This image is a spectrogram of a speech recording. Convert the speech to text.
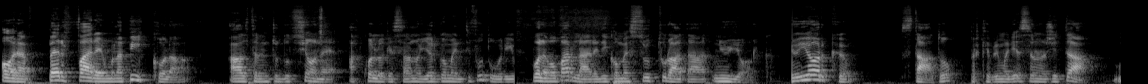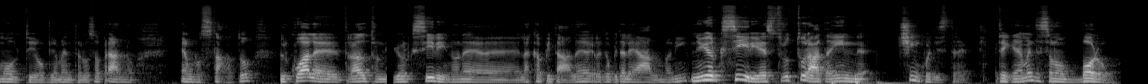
Ora, per fare una piccola altra introduzione a quello che saranno gli argomenti futuri, volevo parlare di come è strutturata New York. New York, stato, perché prima di essere una città, molti ovviamente lo sapranno, è uno stato, il quale tra l'altro New York City non è la capitale, la capitale è Albany. New York City è strutturata in 5 distretti. Tecnicamente sono borough,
